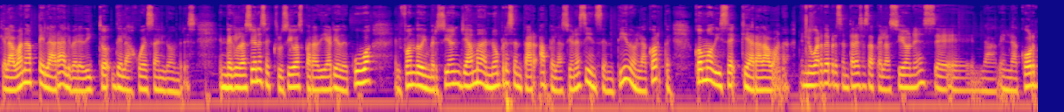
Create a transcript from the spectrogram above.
que La Habana apelará al veredicto de la jueza en Londres. En declaraciones exclusivas para Diario de Cuba, el Fondo de Inversión llama a no presentar apelaciones sin sentido en la Corte, como dice que hará La Habana. En lugar de presentar esas apelaciones eh, en la Corte,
